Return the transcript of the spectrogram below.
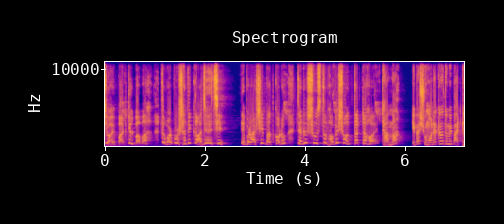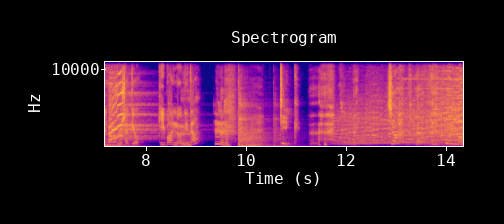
জয় পাটকেল বাবা তোমার প্রসাদে কাজ হয়েছে। এবার আশীর্বাদ করো যেন সুস্থভাবে সন্তানটা হয়। ঠাম্মা এবার সুমনাকেও তুমি পাটকেল বাবা প্রসাদ দিও। কি বল নন্দিতা? ঠিক। যা ওই মা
